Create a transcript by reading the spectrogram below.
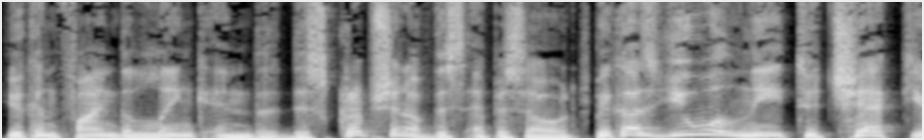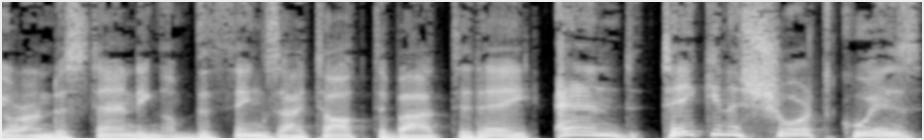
You can find the link in the description of this episode because you will need to check your understanding of the things I talked about today. And taking a short quiz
